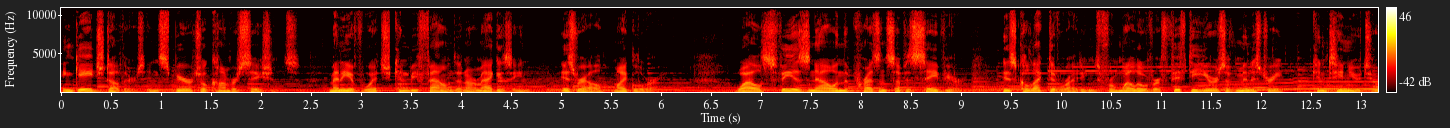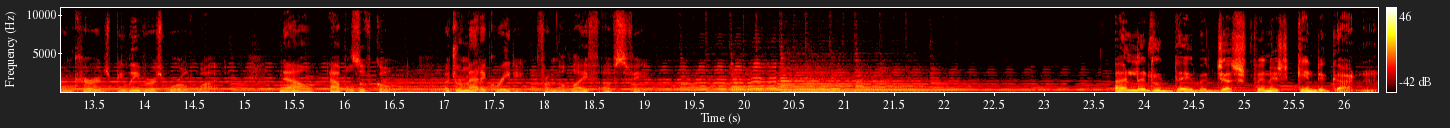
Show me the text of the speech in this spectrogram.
engaged others in spiritual conversations, many of which can be found in our magazine, Israel My Glory. While Zvi is now in the presence of his Savior, his collected writings from well over 50 years of ministry continue to encourage believers worldwide. Now, Apples of Gold, a dramatic reading from the life of Zvi. Our little David just finished kindergarten.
